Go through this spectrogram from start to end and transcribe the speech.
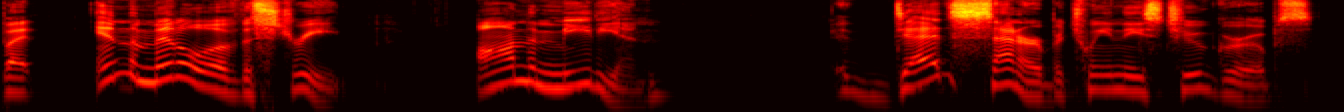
But in the middle of the street, on the median, dead center between these two groups,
